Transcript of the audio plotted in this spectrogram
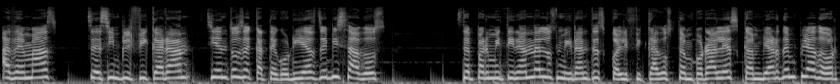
Además, se simplificarán cientos de categorías de visados, se permitirán a los migrantes cualificados temporales cambiar de empleador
